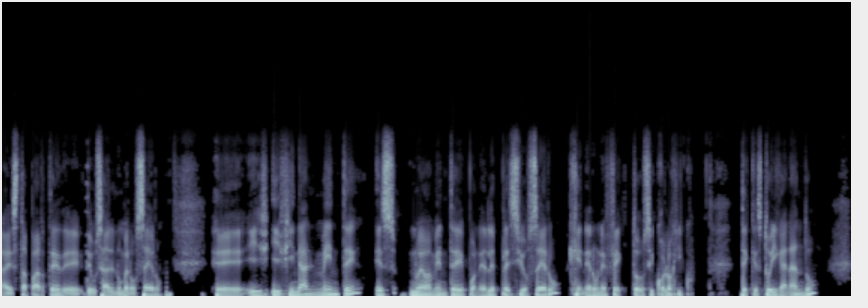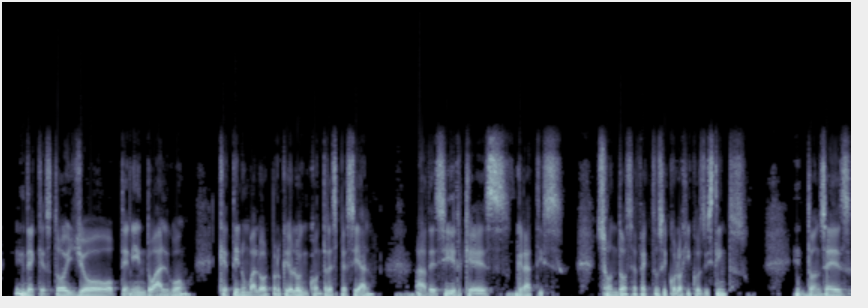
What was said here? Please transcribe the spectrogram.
a esta parte de, usar el número cero. Eh, y finalmente es nuevamente ponerle precio cero, genera un efecto psicológico de que estoy ganando de que estoy yo obteniendo algo que tiene un valor porque yo lo encontré especial, a decir que es gratis. Son dos efectos psicológicos distintos. Entonces,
